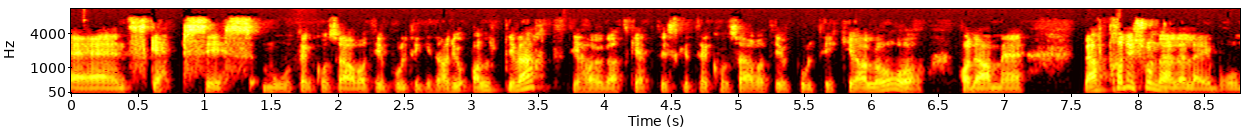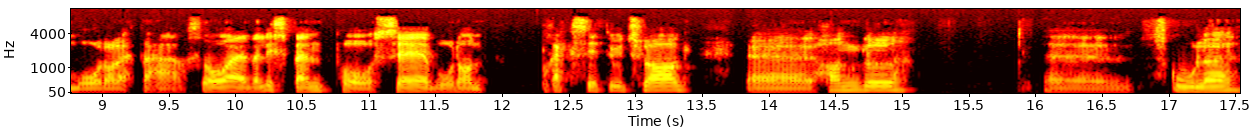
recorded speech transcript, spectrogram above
er en skepsis mot den konservative politikken. Det har det jo alltid vært. De har jo vært skeptiske til konservativ politikk i alle år, og har dermed vært tradisjonelle Labour-områder. dette her. Så jeg er veldig spent på å se hvordan brexit-utslag, eh, handel, Eh, skole,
